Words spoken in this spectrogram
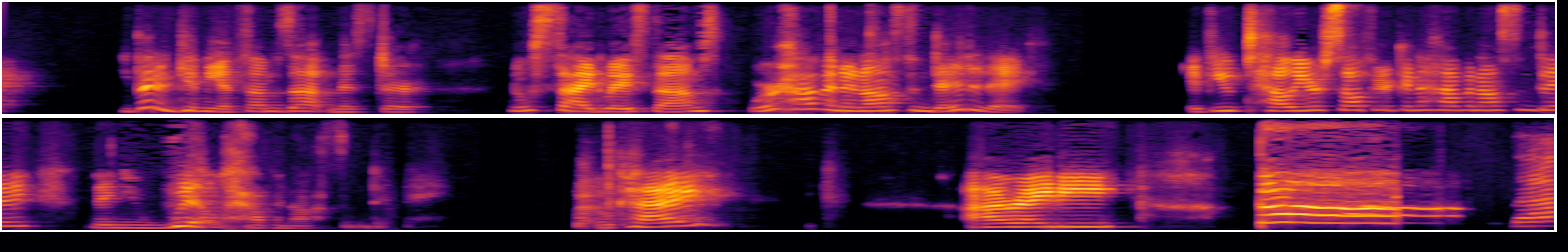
you better give me a thumbs up, mister. No sideways thumbs. We're having an awesome day today. If you tell yourself you're going to have an awesome day, then you will have an awesome day. Okay? All righty. Bye.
